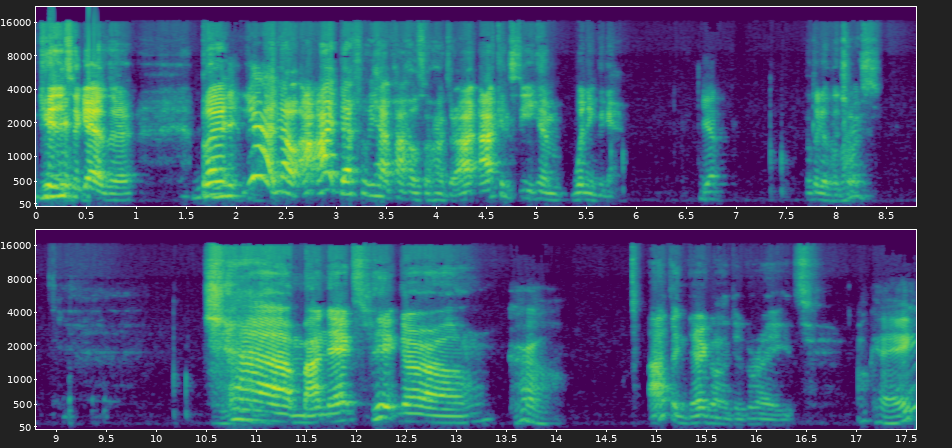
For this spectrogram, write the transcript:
Get it together. But yeah, no, I, I, definitely have high hopes for Hunter. I, I can see him winning the game. Yep. Look at the choice. Child, my next pick, girl. Girl. I think they're gonna do great. Okay.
